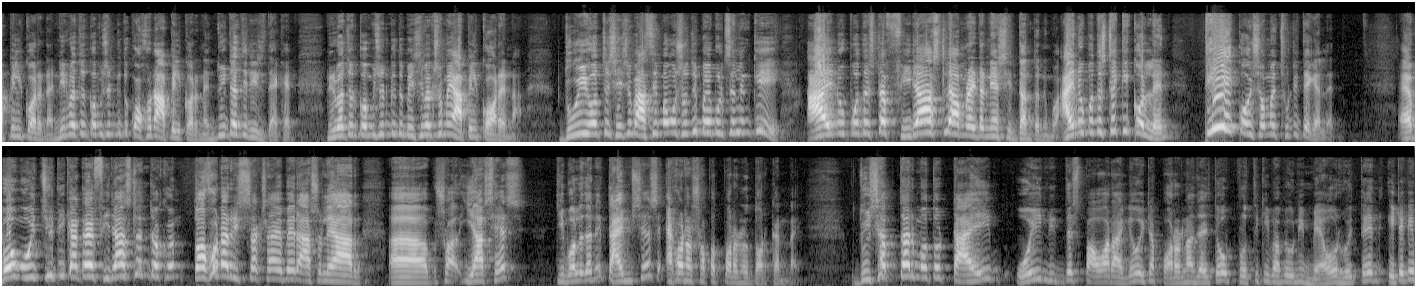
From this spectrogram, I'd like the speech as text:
আপিল করে না। নির্বাচন কমিশন কিন্তু কখনো আপিল করে না। দুইটা জিনিস দেখেন। নির্বাচন কমিশন কিন্তু বেশিরভাগ সময় আপিল করে না। দুই হচ্ছে সেই সময় আসিফ মোহাম্মদ সজিব ভাই বলছিলেন কি, আইন উপদেষ্টা ফিরে আসলে আমরা এটা নিয়ে সিদ্ধান্ত নেব। আইন উপদেষ্টা কি করলেন? ঠিক ওই সময় ছুটিতে গেলেন। এবং ওই চিঠি কাটায় ফিরে আসলেন যখন, তখন আর ইশাক সাহেবের আসলে আর ইয়া শেষ, কি বলে জানি টাইম শেষ, এখন আর শপথ পড়ানোর দরকার নাই। দুই সপ্তাহের মতো টাইম ওই নির্দেশ পাওয়ার আগেও ওইটা পড়ানো যাইতেও প্রতীকীভাবে উনি মেয়র হইতেন, এটাকে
